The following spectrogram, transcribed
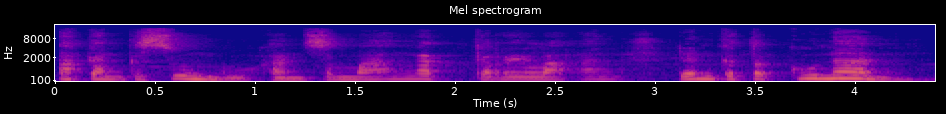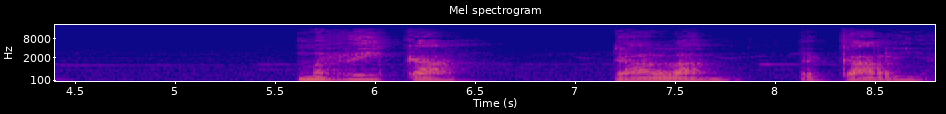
akan kesungguhan, semangat, kerelaan, dan ketekunan mereka dalam berkarya.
